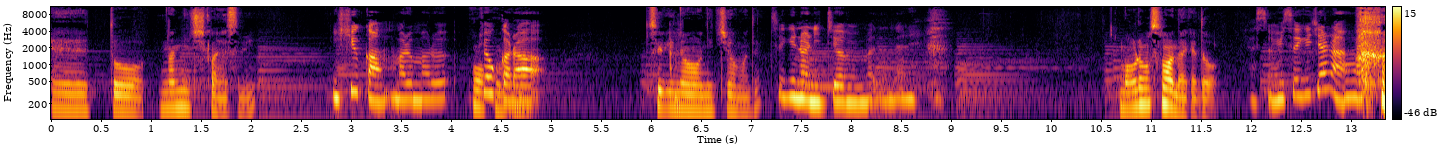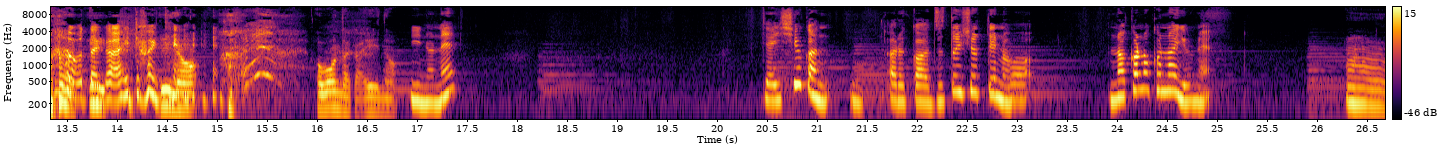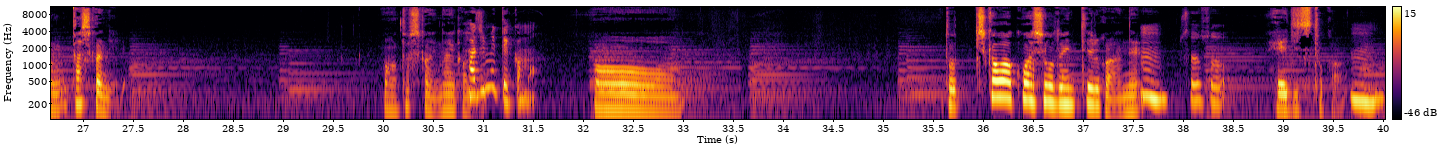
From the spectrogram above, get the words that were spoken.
えーっと何日間休み？1週間まるまるお今日から次の日曜まで？次の日曜日までだね。まあ俺もそうなんだけど。休みすぎじゃない？お互いといて。いいの。お盆だからいいの。いいのね。じゃあ1週間あれかずっと一緒っていうのはなかなかないよね。うん。確かに。あ確かにないかも。初めてかも。おーどっちかはこう仕事に行ってるからね、うん、そうそう。平日とか。うん。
